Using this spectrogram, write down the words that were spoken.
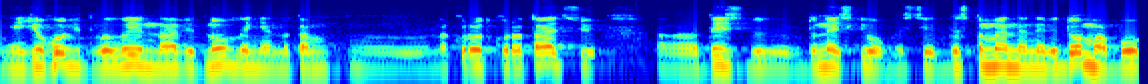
його відвели на відновлення на там е, на коротку ротацію десь в Донецькій області. Достеменно невідомо, або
